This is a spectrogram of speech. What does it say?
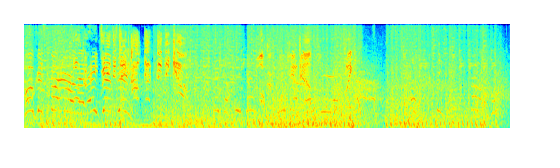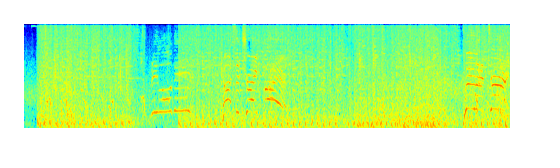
Focus fire on that We need to take HMG! out that 50 cal! Walker, pin down. Like, Reloading! Concentrate fire! Clear that turret!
